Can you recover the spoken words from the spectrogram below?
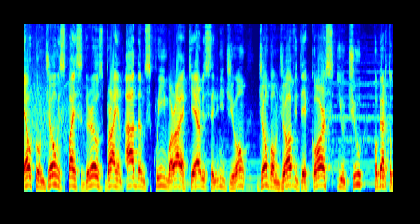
Elton John, Spice Girls, Brian Adams, Queen, Mariah Carey, Celine Dion, John Bon Jovi, The Course, U2, Roberto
